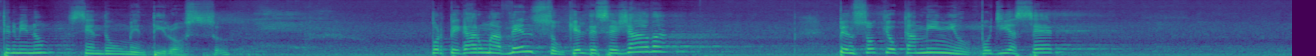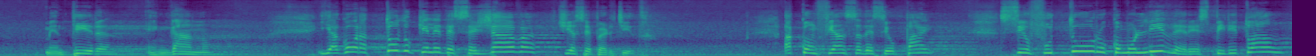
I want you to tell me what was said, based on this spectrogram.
Terminou sendo um mentiroso. Por pegar uma bênção que ele desejava, Pensou que o caminho podia ser mentira, engano. E agora tudo que ele desejava tinha se perdido. A confiança de seu pai, seu futuro como líder espiritual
